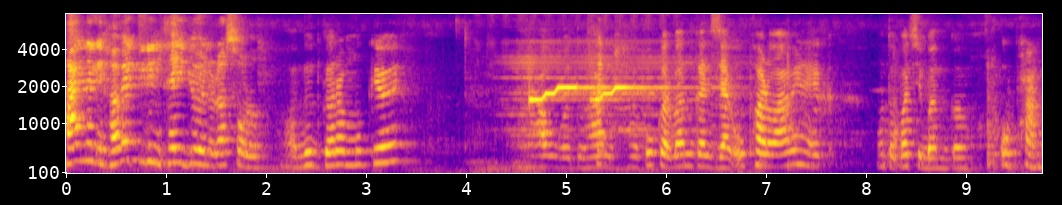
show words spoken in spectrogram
ફાઇનલી હવે ક્લીન થઈ ગયો એનો રસોડો. દૂધ ગરમ મૂક્યો હોય આવું બધું હાલ. કુકર બંધ કરી જાય ઉફાળો આવે ને એક હું તો પછી બંધ કરું. ઉફાળ.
